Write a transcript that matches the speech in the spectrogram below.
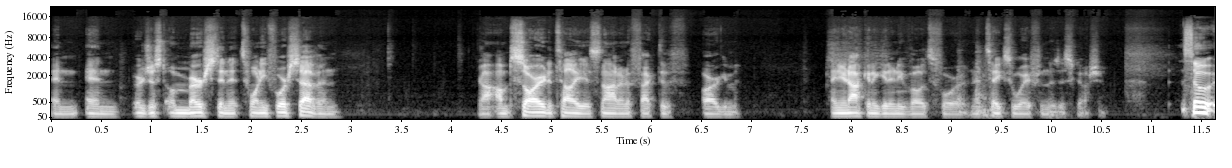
and and are just immersed in it 24 7 i'm sorry to tell you it's not an effective argument, and you're not going to get any votes for it, and it takes away from the discussion. So,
